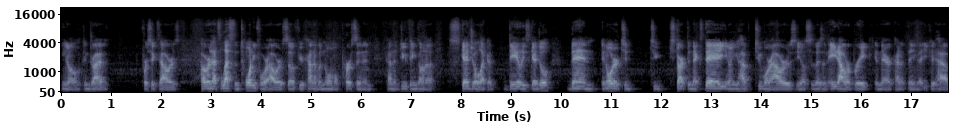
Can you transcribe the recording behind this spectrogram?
you know can drive for six hours. However, that's less than 24 hours. So if you're kind of a normal person and kind of do things on a schedule like a daily schedule, then in order to to start the next day, you know, you have two more hours, you know, so there's an eight hour break in there kind of thing that you could have.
